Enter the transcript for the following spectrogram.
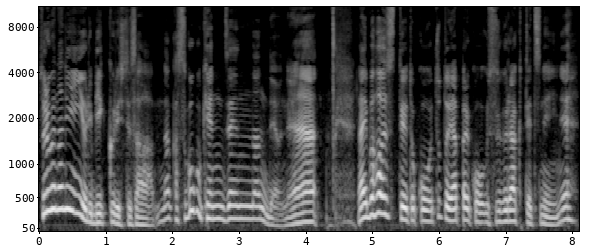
それが何よりびっくりしてさなんかすごく健全なんだよね。ライブハウスっていうとこうちょっとやっぱりこう薄暗くて常にね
